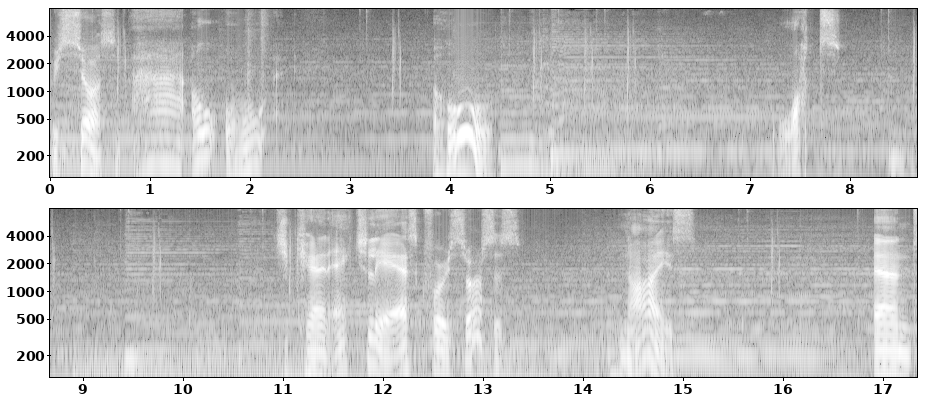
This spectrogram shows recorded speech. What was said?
resource... Ah, oh, oh. Oh. What? You can actually ask for resources. Nice. And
